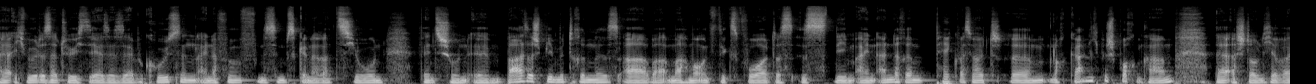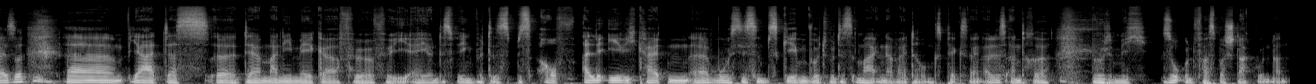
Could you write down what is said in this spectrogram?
Äh, ich würde es natürlich sehr, sehr, sehr begrüßen. In einer fünften Sims-Generation, wenn es schon im Basisspiel mit drin ist, aber machen wir uns nichts vor, das ist neben einem anderen Pack, was wir heute ähm, noch gar nicht besprochen haben, äh, erstaunlicherweise, ähm, ja, das äh, der Moneymaker für, für EA und deswegen wird es bis auf alle Ewigkeiten, äh, wo es die Sims geben wird, wird es immer ein Erweiterungspack sein. Alles andere würde mich so unfassbar stark wundern.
